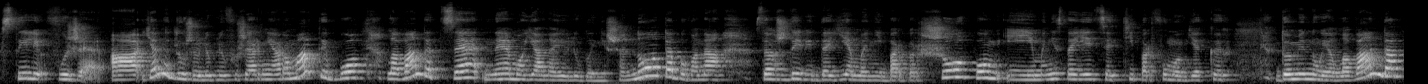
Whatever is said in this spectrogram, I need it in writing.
в стилі фужер. А я не дуже люблю фужерні аромати, бо лаванда це не моя найулюбленіша нота, бо вона завжди віддає мені барбершопом, і мені здається, ті парфуми, в яких домінує лаванда,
